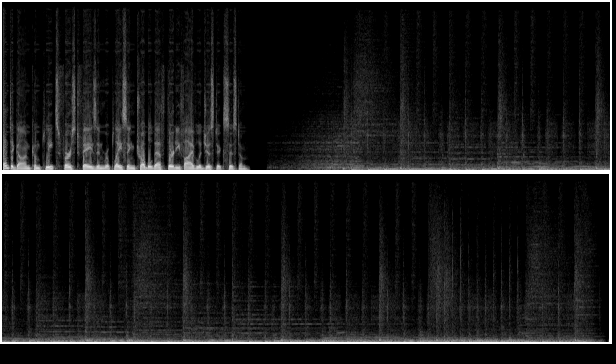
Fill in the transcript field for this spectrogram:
Pentagon completes first phase in replacing troubled F-35 logistics system.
